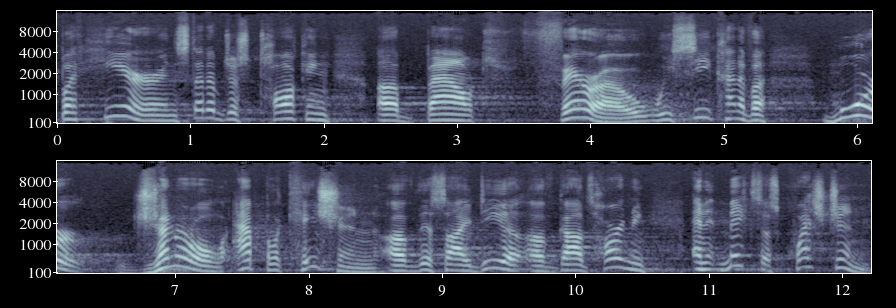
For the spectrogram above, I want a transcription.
But here, instead of just talking about Pharaoh, we see kind of a more general application of this idea of God's hardening, and it makes us question.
